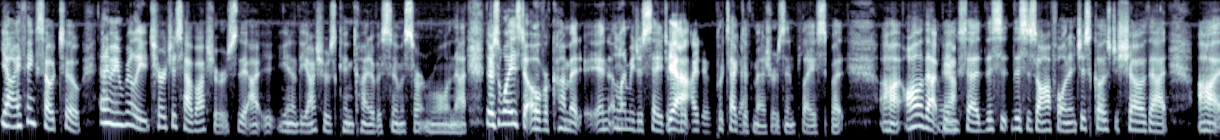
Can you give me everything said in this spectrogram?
Yeah, I think so too. And I mean, really, churches have ushers. The uh, you know the ushers can kind of assume a certain role in that. There's ways to overcome it, and, and let me just say, to Yeah, put I do. protective measures in place. But uh, all of that being Yeah. said, this is this is awful, and it just goes to show that uh,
